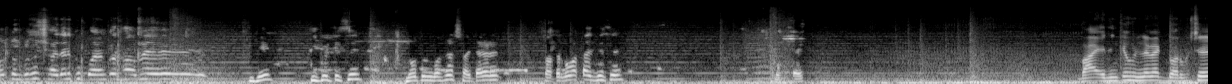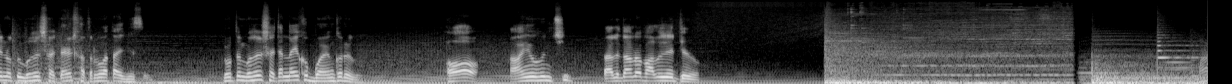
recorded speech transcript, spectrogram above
নতুন বছর শয়তান খুব ভয়ঙ্কর হবে। যে কি করতেছে নতুন বছর শয়তানের সতর্কবার্তা দিতেছে ভাই এদিনকে শুনলাম এক দরবেশে নতুন বছর শয়তানের সতর্কতা দিয়েছে। নতুন বছর শয়তান নাকি খুব ভয়ঙ্কর হবে হ আমিও শুনছি। তাহলে তো আমরা ভালো যেতে হবে মা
